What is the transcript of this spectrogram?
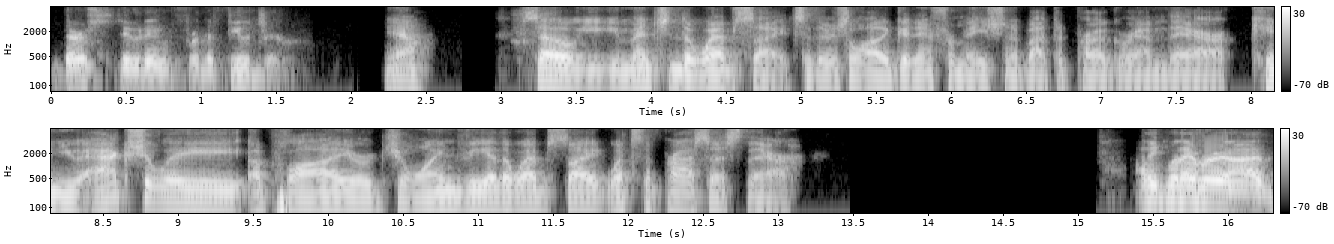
their student for the future. Yeah, so you, mentioned the website. So there's a lot of good information about the program there. Can you actually apply or join via the website? What's the process there? I think whatever uh,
